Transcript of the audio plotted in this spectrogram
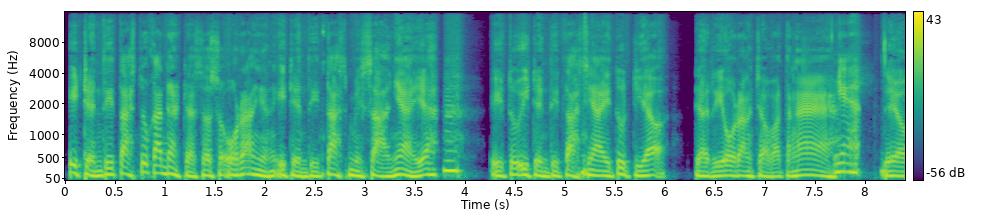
identitas itu kan ada seseorang yang identitas misalnya ya itu identitasnya itu dia dari orang Jawa Tengah. Ya. Dia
